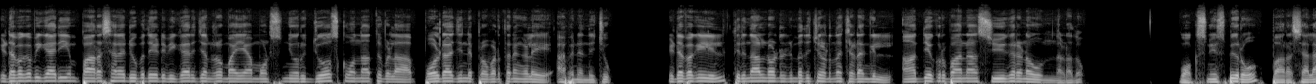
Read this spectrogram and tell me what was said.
ഇടവക വികാരിയും പാറശാല രൂപതയുടെ വികാരി ജനറലുമായ മോൺസിഞ്ഞോർ ജോസ് കോന്നാത്ത് വിള പോൾരാജിന്റെ പ്രവർത്തനങ്ങളെ അഭിനന്ദിച്ചു. ഇടവകയിൽ തിരുനാളിനോടനുബന്ധിച്ച് നടന്ന ചടങ്ങിൽ ആദ്യ കുർബാന സ്വീകരണവും നടന്നു. വോക്സ് ന്യൂസ് ബ്യൂറോ പാറശാല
